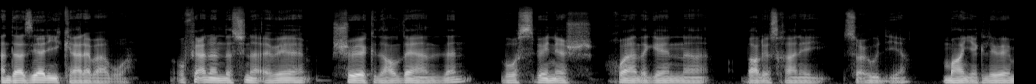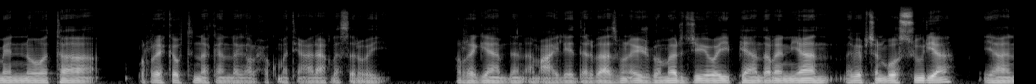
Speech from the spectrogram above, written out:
ئەندازیاری کارەبا بووە و فعلەن دەچنە ئەوێ شوێک داڵدەیان دەدەن بۆ سبینێش خۆیان دەگەن باڵێزخانەی سعودیە مانگێک لەوێ مێنەوە تا ڕێکەوت نەکەن لەگەڵ حکوومەتتی عراق لەسەرەوەی ڕێگەیان بدەن ئەم ئایلێ دەرباز بن ئەوش بە مەرجی ئەوەی پێیان دەڵێن یان دەبێ بچن بۆ سووریا یان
